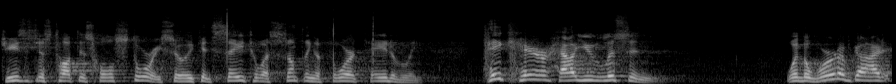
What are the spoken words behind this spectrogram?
Jesus just taught this whole story so he could say to us something authoritatively. Take care how you listen. When the Word of God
